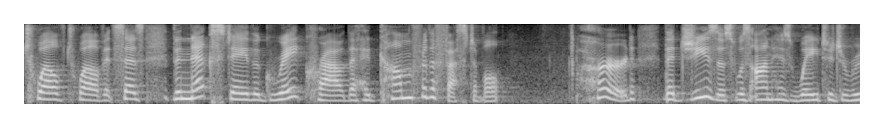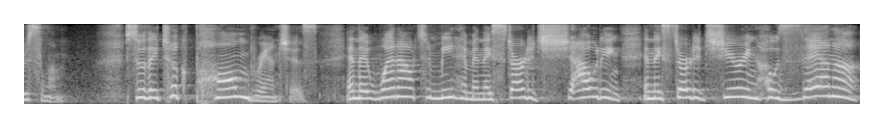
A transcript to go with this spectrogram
12 12. It says, The next day, the great crowd that had come for the festival heard that Jesus was on his way to Jerusalem. So they took palm branches and they went out to meet him and they started shouting and they started cheering, Hosanna!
